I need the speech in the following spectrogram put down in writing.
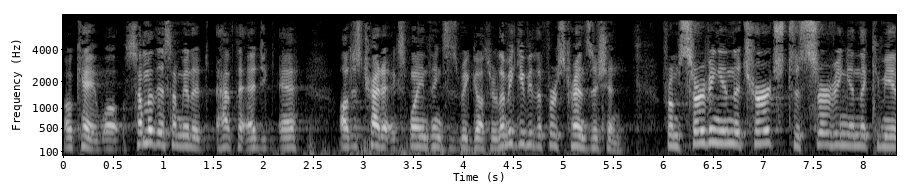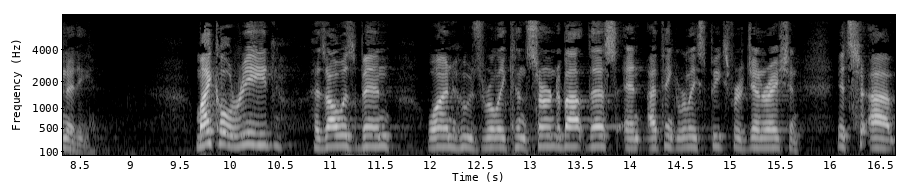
Okay, well, some of this I'm going to have to educate. Eh, I'll just try to explain things as we go through. Let me give you the first transition from serving in the church to serving in the community. Michael Reed has always been one who's really concerned about this, and I think really speaks for a generation. It's uh,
